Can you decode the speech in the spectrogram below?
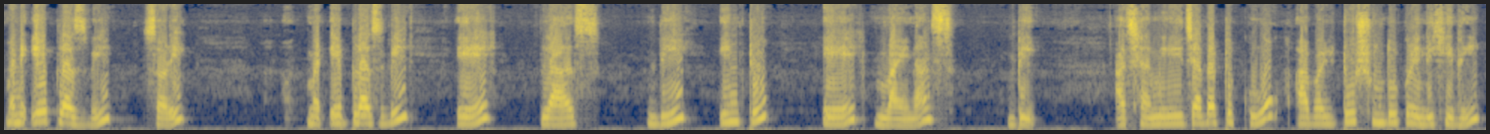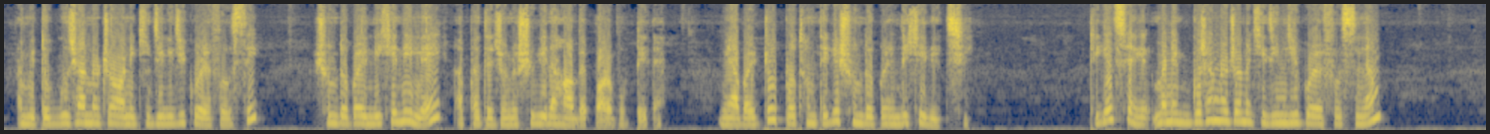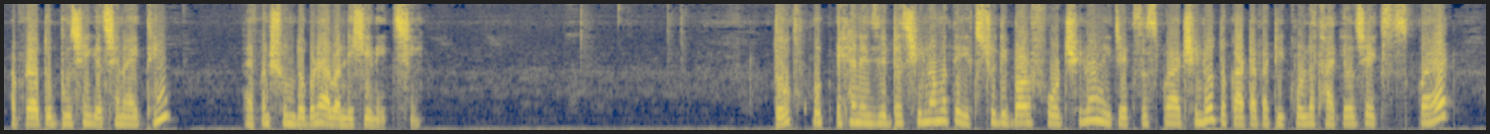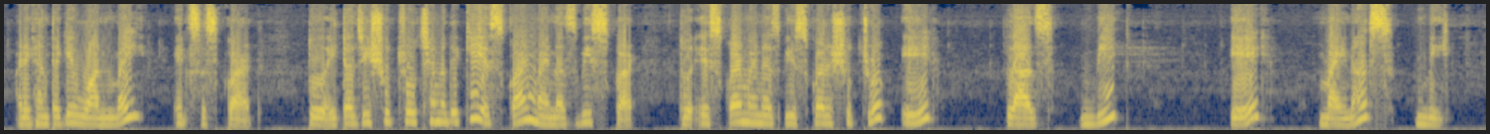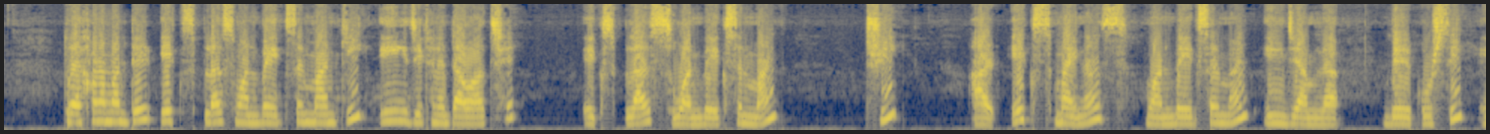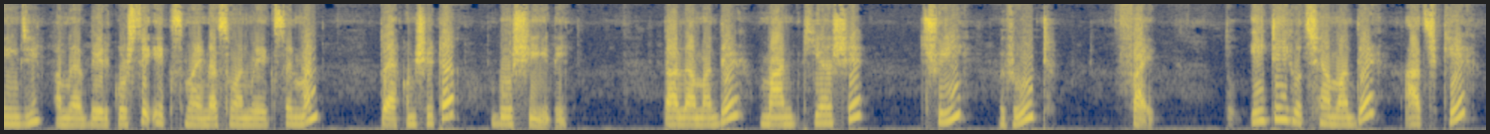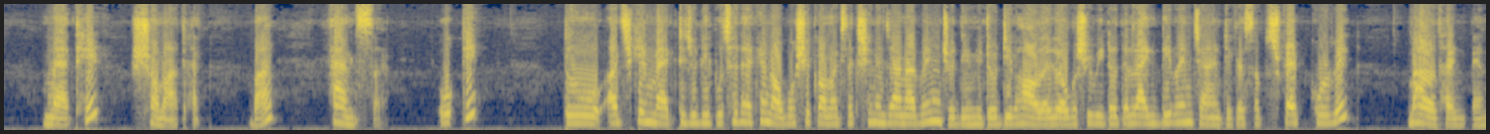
মানে এ প্লাস বি সরি মানে A plus B A plus B into A minus B আচ্ছা আমি এই জায়গাটুকু আবার একটু সুন্দর করে লিখে দিই। আমি তো বোঝানোর জন্য অনেক হিজিবিজি করে ফেলছি। সুন্দর করে লিখে দিলে আপনাদের জন্য সুবিধা হবে পরবর্তীতে। আমি আবার একটু প্রথম থেকে সুন্দর করে লিখে দিচ্ছি। ঠিক আছে? মানে বোঝানোর জন্য খিজিঞ্জি করে ফেলছিলাম? আপনারা তো বুঝে গেছেন আই থিঙ্ক এখন সুন্দর করে আবার লিখে দিচ্ছি তো এখানে যেটা ছিল আমাদের X to the power four ছিল, নিচে এক্স স্কোয়ার ছিল, তো কাটাকাটি করলে থাকে হচ্ছে এক্স স্কোয়ার আর এখান থেকে ওয়ান বাই এক্স স্কোয়ার তো এটা যে সূত্র হচ্ছে আমাদের কি? স্কোয়ার মাইনাস বি স্কোয়ার তো এ স্কোয়ার মাইনাস বি স্কোয়ারের সূত্র A plus B A minus B তো এখন আমাদের এক্স প্লাস ওয়ান বাই এক্সের মান কি? এই যেখানে দেওয়া আছে এক্স প্লাস ওয়ান বাই এক্সের মান থ্রি আর এক্স মাইনাস ওয়ান বাই এক্সের মান, এই যে আমরা বের করছি, এই যে আমরা বের করছি এক্স মাইনাস ওয়ান বাই এক্সের মান, তো এখন সেটা বসিয়ে দিই। তাহলে আমাদের মান কি আসে? থ্রি রুট ফাইভ তো এইটাই হচ্ছে আমাদের আজকের ম্যাথের সমাধান বা অ্যান্সার ওকে তো আজকের ম্যাটটি যদি বুঝে থাকেন, অবশ্যই কমেন্ট সেকশনে জানাবেন। যদি ভিডিওটি ভালো লাগে, অবশ্যই ভিডিওতে লাইক দিবেন চ্যানেলটিকে সাবস্ক্রাইব করবেন। ভালো থাকবেন।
